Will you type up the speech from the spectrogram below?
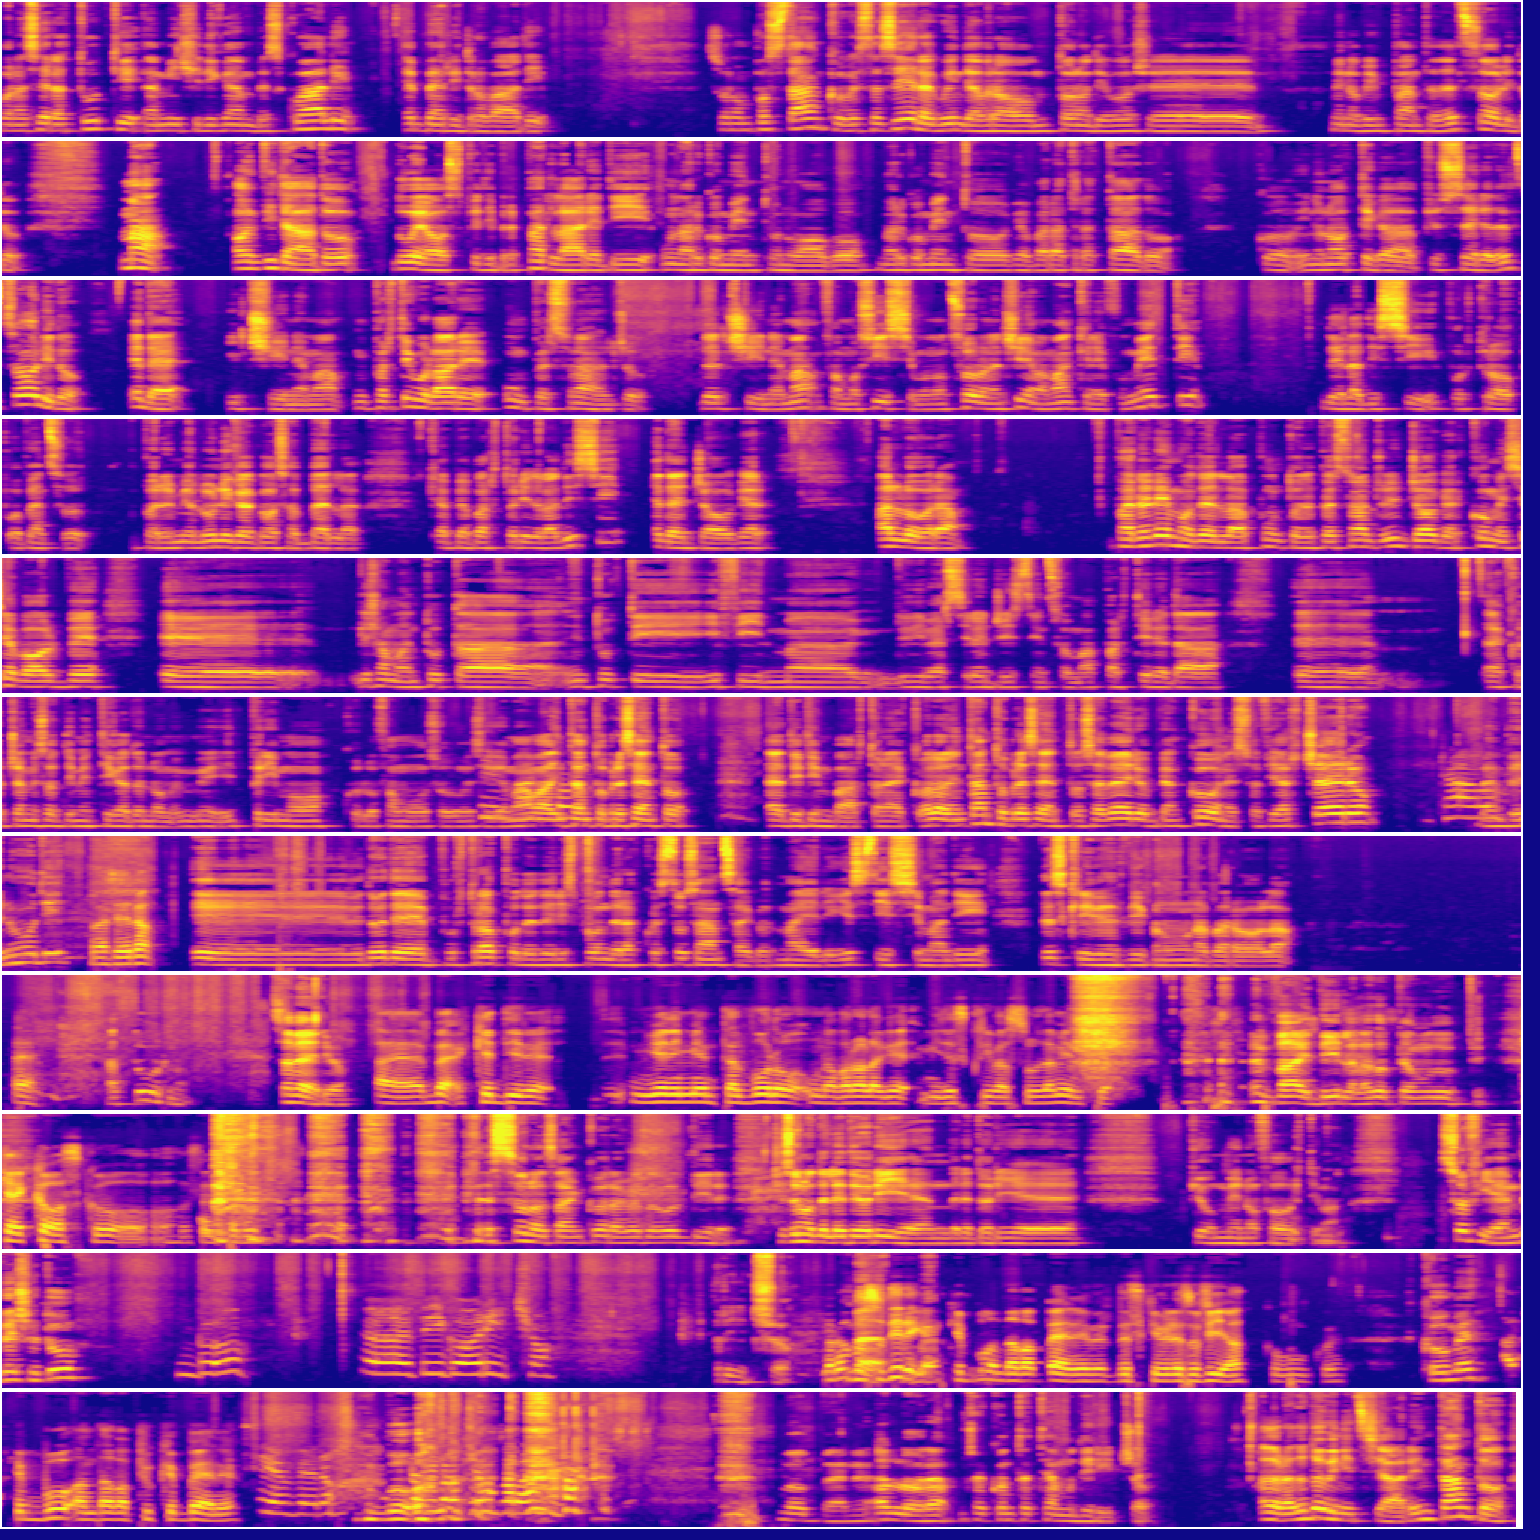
Buonasera a tutti, amici di Gambe Squali e ben ritrovati. Sono un po' stanco questa sera, quindi avrò un tono di voce meno pimpante del solito, ma ho invitato due ospiti per parlare di un argomento nuovo, un argomento che verrà trattato in un'ottica più seria del solito ed è il cinema, in particolare un personaggio del cinema, famosissimo non solo nel cinema ma anche nei fumetti della DC, purtroppo, penso per mio l'unica cosa bella che abbia partorito la DC ed è Joker. Allora, parleremo del, appunto del personaggio di Joker, come si evolve eh, diciamo in, tutta, in tutti i film eh, di diversi registi, insomma, a partire da eh, Ecco, già mi sono dimenticato il nome, il primo, quello famoso, come si Tim chiamava? Burton. Intanto presento, è di Tim Burton, ecco. Allora, intanto presento Saverio Biancone e Sofia Arcero. Ciao. Benvenuti. Buonasera. E dovete, purtroppo, dovete rispondere a questa usanza che ormai è richiestissima di descrivervi con una parola. Eh. A turno. Saverio. Eh, beh, che dire, mi viene in mente al volo una parola che mi descrive assolutamente Vai, dilla, la sappiamo tutti. Che è Cosco. Nessuno sa ancora cosa vuol dire. Ci sono delle teorie, delle teorie più o meno forti, ma... Sofia, invece tu? Boh, uh, ti dico Riccio. Riccio. Però beh, posso dire beh. che anche Boh andava bene per descrivere Sofia, comunque. Come? Anche Boh andava più che bene. Sì, è vero. Boh. Va bene, allora ci accontentiamo di Riccio. Allora, da dove iniziare? Intanto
